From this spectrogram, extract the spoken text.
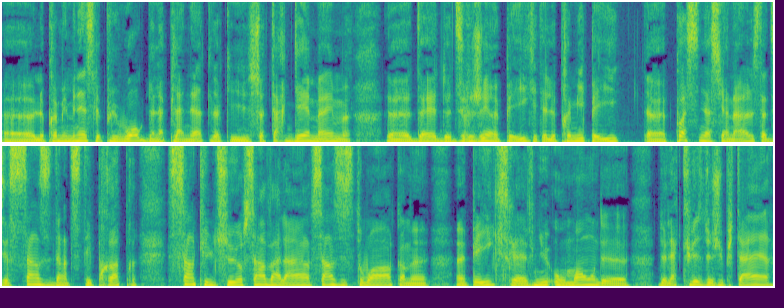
euh, le premier ministre le plus woke de la planète, qui se targuait même euh, de diriger un pays qui était le premier pays euh, post-national, c'est-à-dire sans identité propre, sans culture, sans valeur, sans histoire, comme un, pays qui serait venu au monde euh, de la cuisse de Jupiter.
